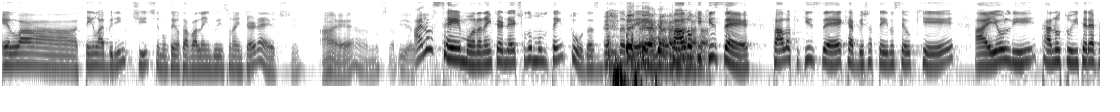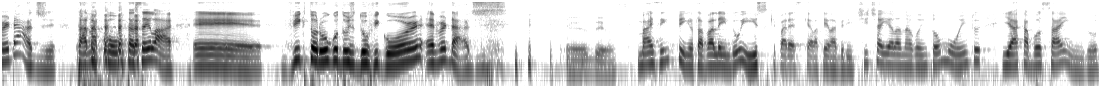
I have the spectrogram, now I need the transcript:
Ela tem labirintite, não tem? Eu tava lendo isso na internet. Ah, é? Eu não sabia. Ah, não sei, Mona. Na internet todo mundo tem tudo. As bichas também. Fala o que quiser. Fala o que quiser, que a bicha tem não sei o quê. Aí eu li, tá no Twitter, é verdade. Tá na conta, sei lá. É, Victor Hugo do, do Vigor, é verdade. Meu Deus. Mas enfim, eu tava lendo isso, que parece que ela tem labirintite, aí ela não aguentou muito e acabou saindo.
